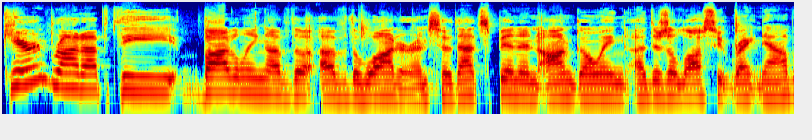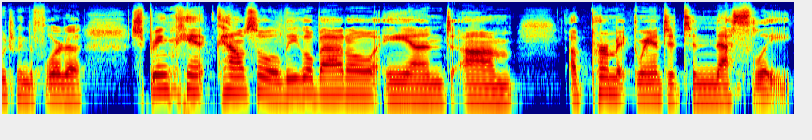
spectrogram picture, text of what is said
Karen brought up the bottling of the of the water, and so that's been an ongoing. Uh, there's a lawsuit right now between the Florida Spring Council, a legal battle, and um, a permit granted to Nestle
